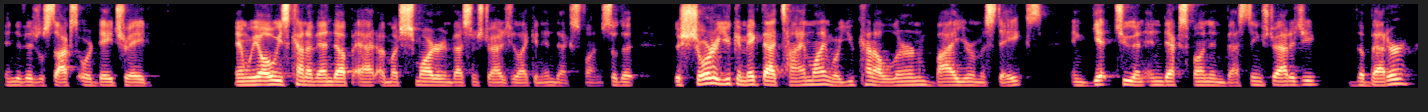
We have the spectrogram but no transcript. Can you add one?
individual stocks or day trade. And we always kind of end up at a much smarter investment strategy like an index fund. So the, the shorter you can make that timeline where you kind of learn by your mistakes and get to an index fund investing strategy, the better.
